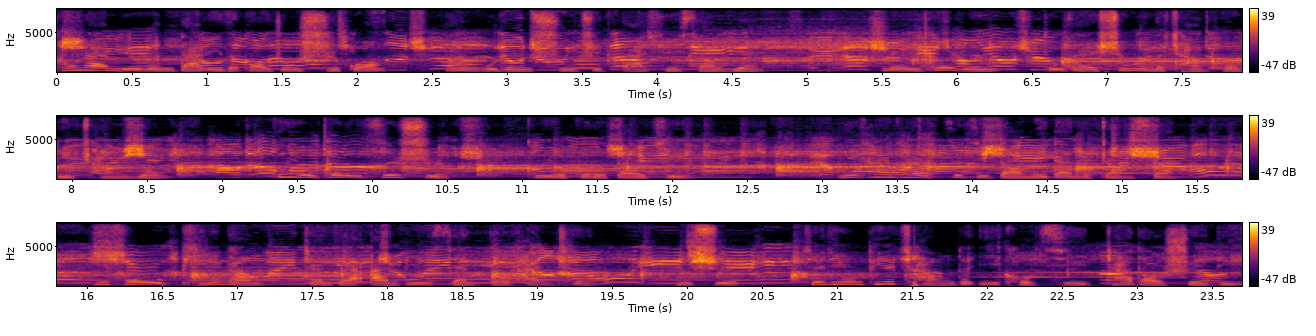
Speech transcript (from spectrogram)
从来没有人打理的高中时光，到无人熟知的大学校园，每一个人都在生命的长河里畅游，各有各的姿势，各有各的道具。你看看自己倒霉蛋的长相。一副皮囊站在岸边显得寒碜，于是决定憋长的一口气扎到水底，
